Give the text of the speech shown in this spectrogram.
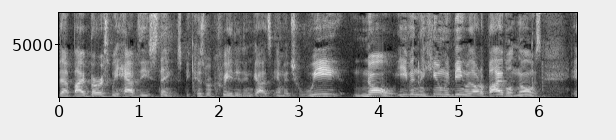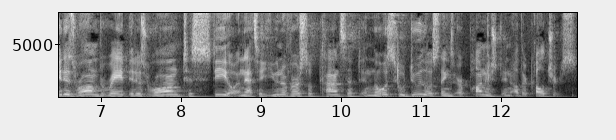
that by birth we have these things because we're created in God's image. We know, even the human being without a Bible knows, it is wrong to rape, it is wrong to steal, and that's a universal concept, and those who do those things are punished in other cultures.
